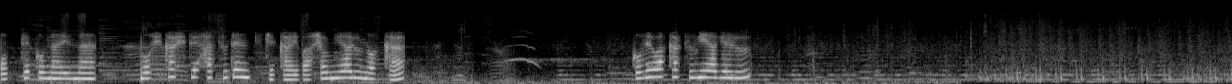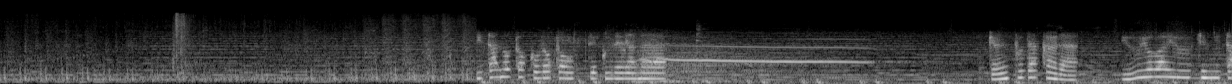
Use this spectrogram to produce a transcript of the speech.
追ってこないな。もしかして発電機近い場所にあるのか？これは担ぎ上げる？板のところ通ってくれやなキャンプだから、猶予はいるうちに助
